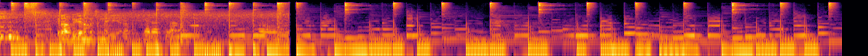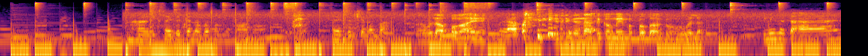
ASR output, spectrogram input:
Grabe ka naman sa mahirap. Charot lang. So, Mahal, excited ka na ba sa mukha mo? Excited ka na ba? Ah, wala pa nga eh. Wala pa. Titingnan natin kung may magbabago o wala. Tingin sa taas.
